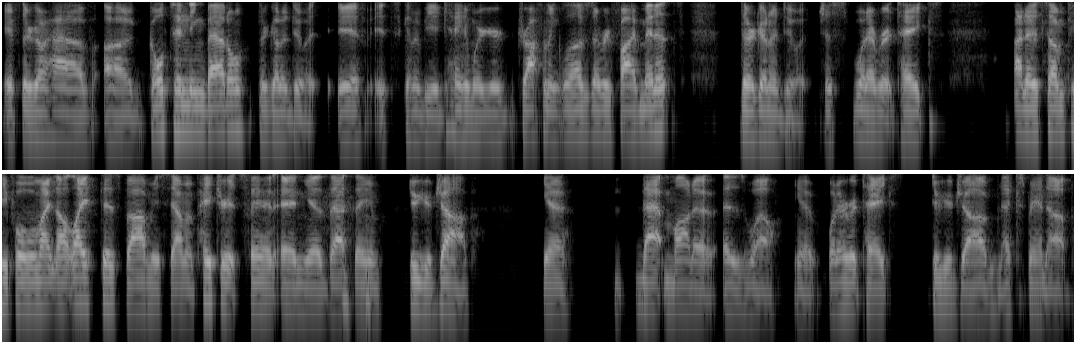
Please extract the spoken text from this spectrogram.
If they're going to have a goaltending battle, they're going to do it. If it's going to be a game where you're dropping the gloves every five minutes, they're going to do it. Just whatever it takes. I know some people might not like this, but obviously I'm a Patriots fan, and yeah, that thing, do your job. Yeah, that motto as well. You know, whatever it takes, do your job, next man up.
